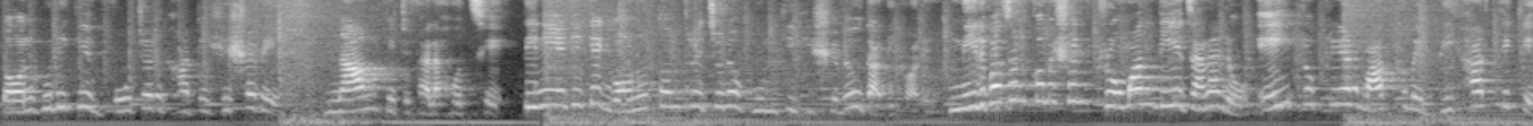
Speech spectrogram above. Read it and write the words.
দলগুলিকে ভোটার ঘাঁটি হিসেবে নাম কেটে ফেলা হচ্ছে। তিনি এটিকে গণতন্ত্রের জন্য হুমকি হিসেবেও দাবি করেন। নির্বাচন কমিশন প্রমাণ দিয়ে জানালো, এই প্রক্রিয়ার মাধ্যমে বিহার থেকে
